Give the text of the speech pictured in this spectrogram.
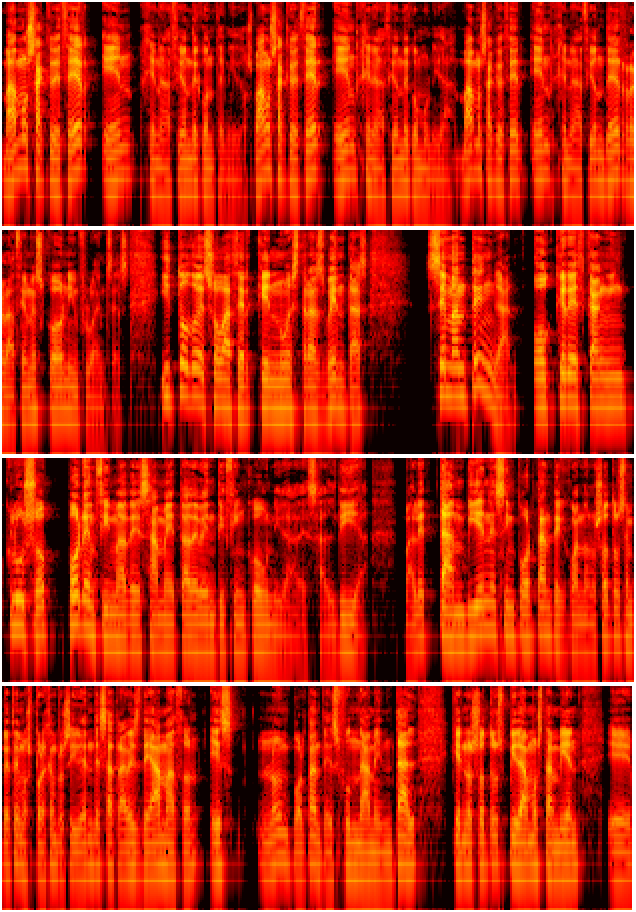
vamos a crecer en generación de contenidos, vamos a crecer en generación de comunidad, vamos a crecer en generación de relaciones con influencers. Y todo eso va a hacer que nuestras ventas se mantengan o crezcan incluso por encima de esa meta de 25 unidades al día. También es importante que cuando nosotros empecemos, por ejemplo, si vendes a través de Amazon, es no importante, es fundamental que nosotros pidamos también eh,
